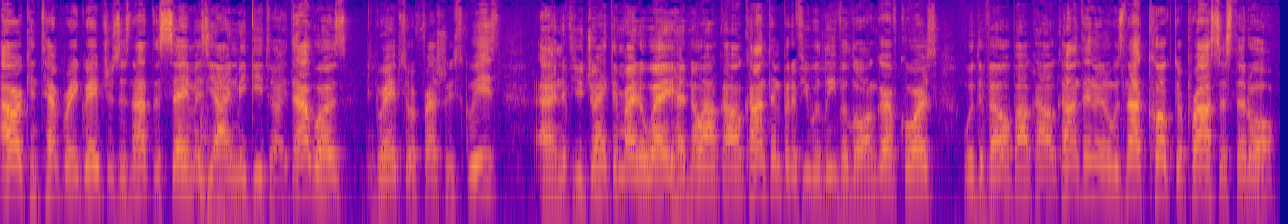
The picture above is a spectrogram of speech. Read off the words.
our contemporary grape juice is not the same as yain migitoi. That was grapes that were freshly squeezed, and if you drank them right away, had no alcohol content. But if you would leave it longer, of course, would develop alcohol content, and it was not cooked or processed at all.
